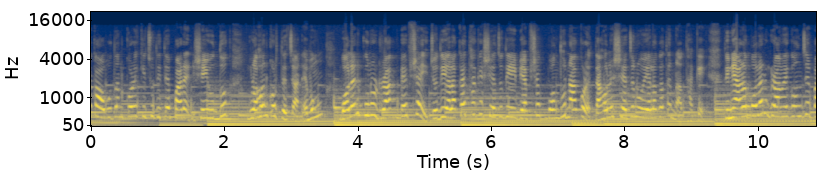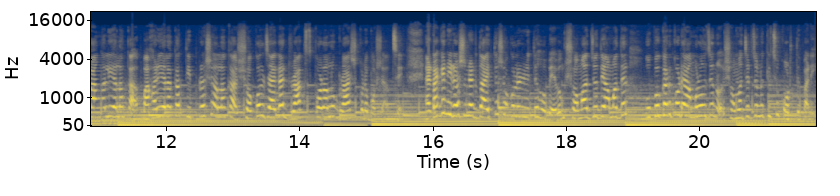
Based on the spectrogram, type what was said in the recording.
টাকা অবদান করে কিছু দিতে পারেন সেই উদ্যোগ গ্রহণ করতে চান এবং বলেন কোনো ড্রাগ ব্যবসায়ী যদি এলাকায় থাকে, সে যদি এই ব্যবসা বন্ধ না করে, তাহলে সে যেন ওই এলাকাতে না থাকে। তিনি আরও বলেন, গ্রামে গঞ্জে বাঙালি এলাকা, পাহাড়ি এলাকা, তিপ্রাসী এলাকা, সকল জায়গায় ড্রাগস করালো গ্রাস করে বসে আছে। এটাকে নিরসনের দায়িত্ব সকলের নিতে হবে এবং সমাজ যদি আমাদের উপকার করে, আমরাও যেন সমাজের জন্য কিছু করতে পারি।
